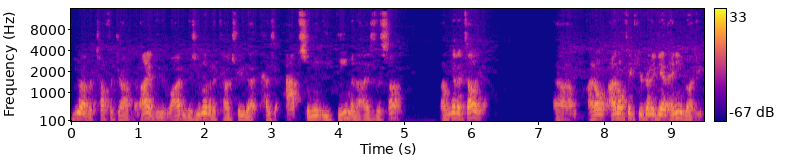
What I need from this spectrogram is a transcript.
you have a tougher job than I do. Why? Because you live in a country that has absolutely demonized the sun. I'm going to tell you. Um, I don't. I don't think you're going to get anybody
